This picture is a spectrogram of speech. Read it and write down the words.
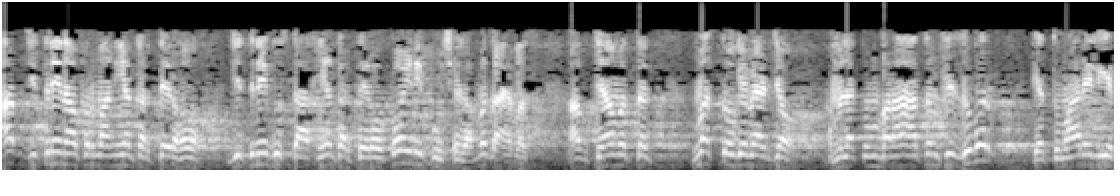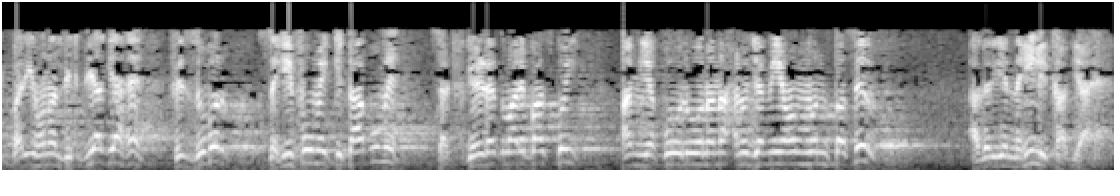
اب جتنے نافرمانیاں کرتے رہو، جتنی گستاخیاں کرتے رہو، کوئی نہیں پوچھے گا، مزہ ہے بس۔ اب قیامت تک مست ہو کے بیٹھ جاؤ۔ ہم لکم براعتن فی الزبر، کیا تمہارے لیے بری ہونا لکھ دیا گیا ہے؟ فی الزبر صحیفوں میں، کتابوں میں سرٹیفکیٹ ہے تمہارے پاس کوئی؟ ام یقولون نحن جمیع منتصر۔ اگر یہ نہیں لکھا گیا ہے،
